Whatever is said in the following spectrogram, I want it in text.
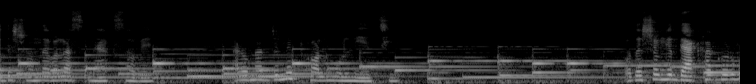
ওদের সন্ধ্যাবেলা স্ন্যাক্স হবে। আর ওনার জন্য ফলমূল নিয়েছি। ওদের সঙ্গে দেখা করব,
